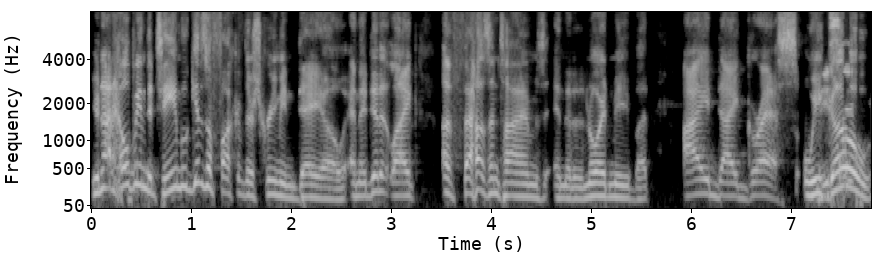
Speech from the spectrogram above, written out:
You're not helping the team. Who gives a fuck if they're screaming Deo? And they did it like a thousand times, and it annoyed me. But I digress. We These go.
